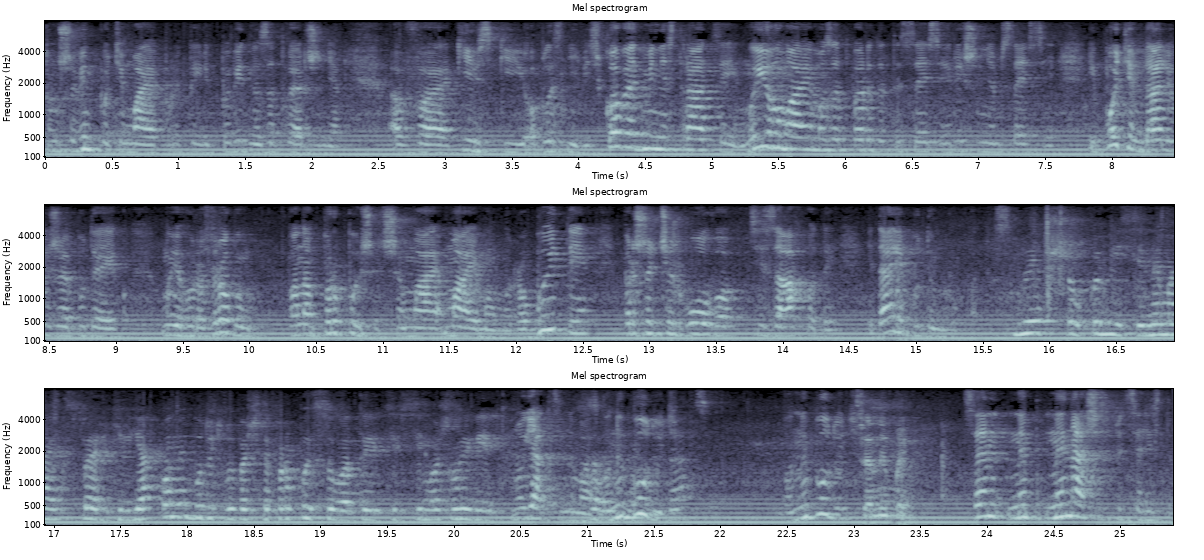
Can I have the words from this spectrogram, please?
тому що він потім має пройти відповідне затвердження в Київській обласній військовій адміністрації. Ми його маємо затвердити сесії, рішенням сесії, і потім далі вже буде як ми його розробимо. Вона пропишуть, що маємо ми робити першочергово ці заходи, і далі будемо рухатися. ну якщо в комісії немає експертів, як вони будуть, вибачте, прописувати ці всі можливі Ну як це немає? Вони будуть. Вони будуть. Це не ми. Це не, не наші спеціалісти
